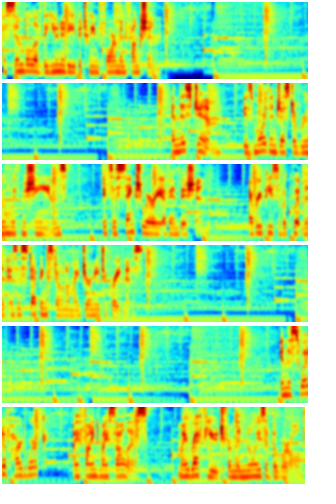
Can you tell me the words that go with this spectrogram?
a symbol of the unity between form and function. And this gym is more than just a room with machines, it's a sanctuary of ambition. Every piece of equipment is a stepping stone on my journey to greatness. In the sweat of hard work, I find my solace, my refuge from the noise of the world.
